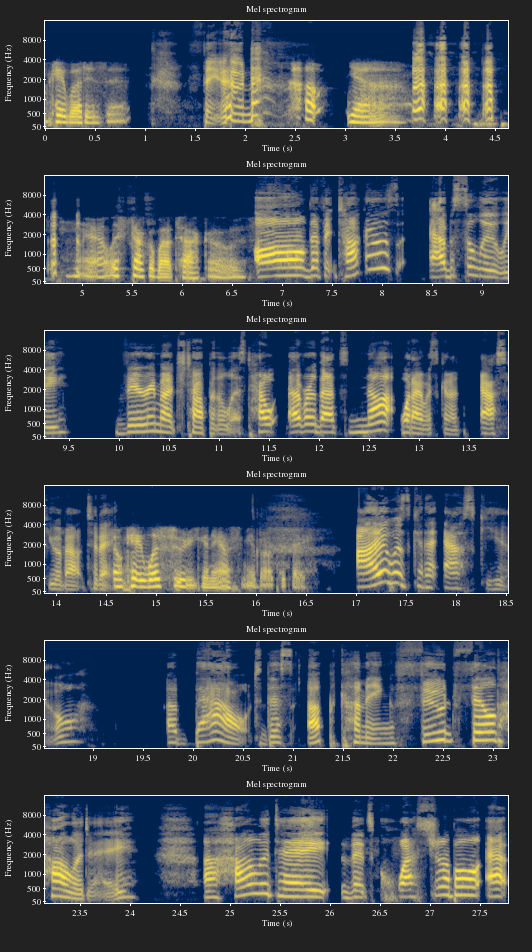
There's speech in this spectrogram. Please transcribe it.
Okay, what is it? Food. Oh, Yeah. yeah, let's talk about tacos. All the tacos, absolutely, very much top of the list. However, that's not what I was going to ask you about today. Okay, what food are you going to ask me about today? I was going to ask you about this upcoming food filled holiday. A holiday that's questionable at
